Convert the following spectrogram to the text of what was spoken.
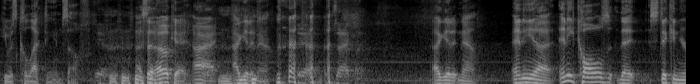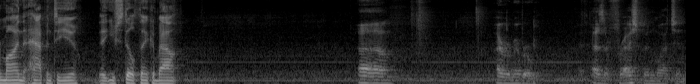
he was collecting himself. Yeah, I said, okay, all right, I get it now. yeah, exactly. I get it now. Any uh, any calls that stick in your mind that happened to you that you still think about? Um, I remember as a freshman watching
